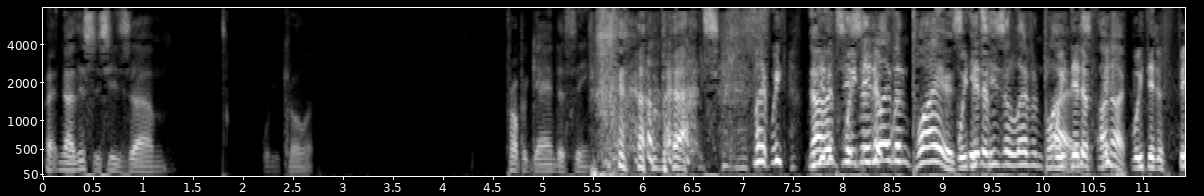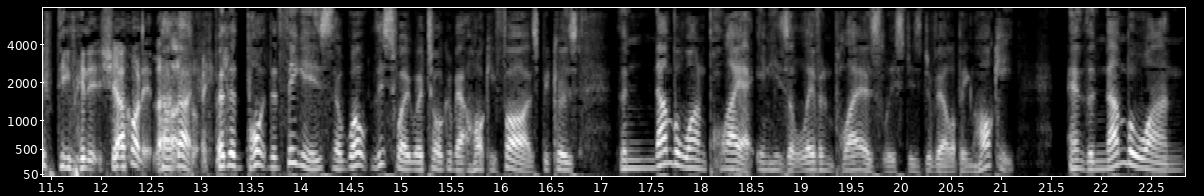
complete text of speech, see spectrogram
But no, this is his, um, what do you call it? Propaganda thing about, Mate, we, no, we it's did his did a- 11 players. we did it's a- his eleven players. We did a, I know. We did a fifty-minute show on it last week. But the point, the thing is, that, well, this week we're talking about hockey fives because the number one player in his 11 players list is developing hockey. And the number one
